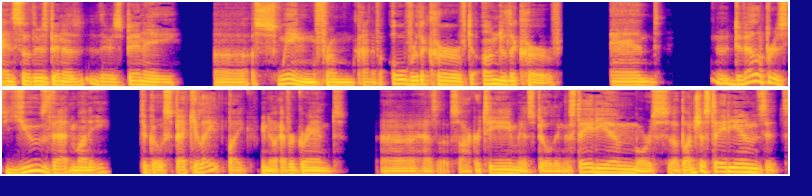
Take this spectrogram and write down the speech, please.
and so there's been a there's been a uh, a swing from kind of over the curve to under the curve, and developers use that money to go speculate. Like, you know, Evergrande uh, has a soccer team, it's building a stadium or a bunch of stadiums, it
